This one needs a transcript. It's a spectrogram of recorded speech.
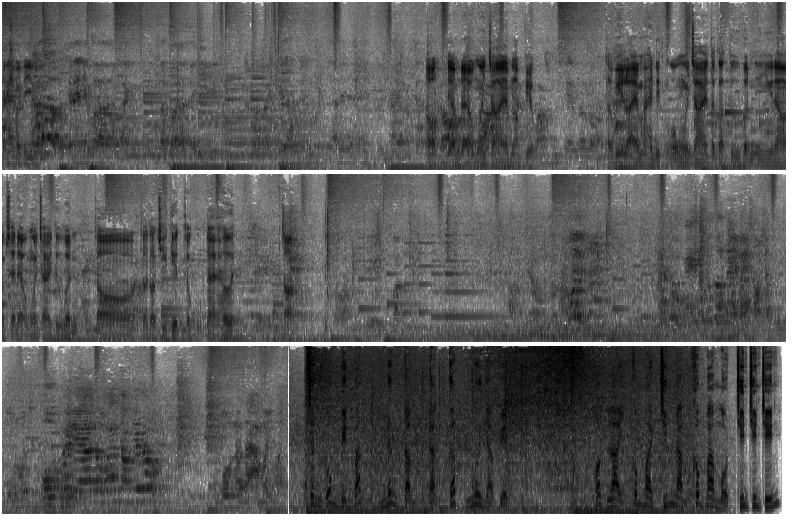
cái này bởi vì mà cái này nếu mà anh đó, thì em để ông anh trai em làm việc. Tại vì là em hay đi cùng ông anh trai, tất cả tư vấn thì như nào em sẽ để ông anh trai tư vấn cho cho cho chi tiết, cho cụ thể hơn. Đó. Chân gỗ miền Bắc nâng tầm đẳng cấp ngôi nhà Việt. Hotline 0395 031 999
